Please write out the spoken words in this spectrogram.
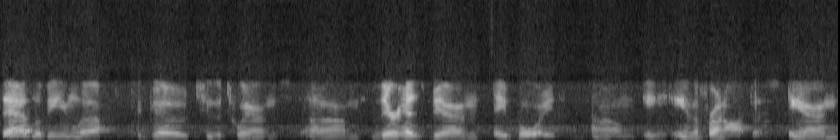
Thad Levine left to go to the Twins, um, there has been a void um, in, the front office, and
